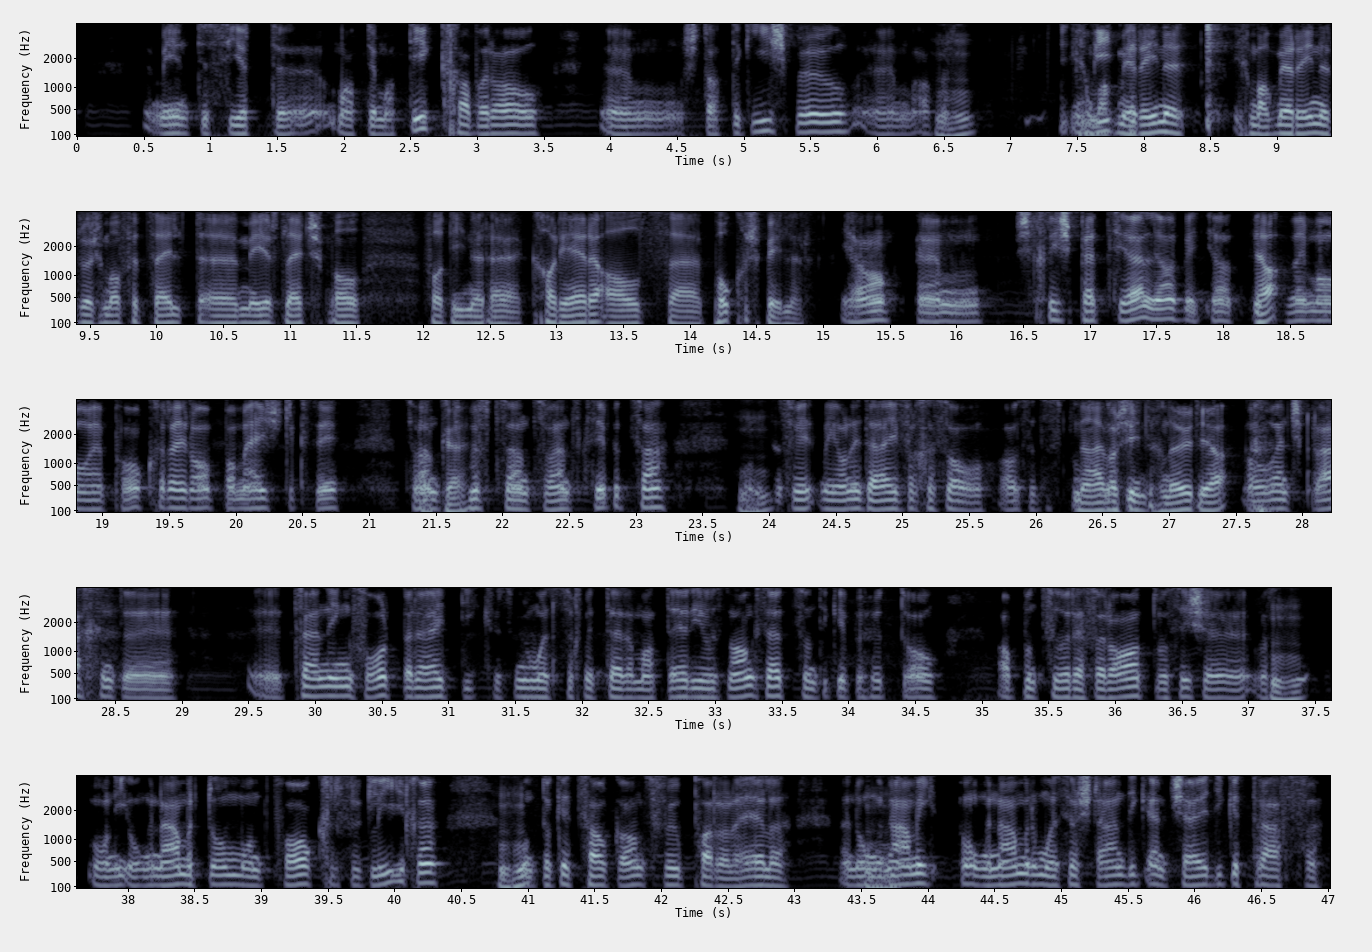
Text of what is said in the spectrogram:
mich interessiert äh, Mathematik, aber auch ähm, Strategiespiel. Ähm, aber mhm. ich, mag mich erinnern, ich mag mich erinnern, du hast mal erzählt, äh, mir das letzte Mal, von deiner äh, Karriere als äh, Pokerspieler? Ja, ähm, ist ein bisschen speziell, ja. Ich bin ja, ja. zweimal äh, Poker-Europameister gesehen, 2015 okay. und 2017. Mhm. Das wird mir auch nicht einfach so. Also das Nein, wahrscheinlich nicht, ja. Auch entsprechend äh, äh, Training, Vorbereitung. Also man muss sich mit dieser Materie auseinandersetzen und ich gebe heute auch ab und zu Referat, was ist, äh, was, mhm wo ich Unternehmertum und Poker vergleiche. Mhm. Und da gibt's halt ganz viele Parallelen. Ein mhm. Unternehmer, muss ja ständig Entscheidungen treffen.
